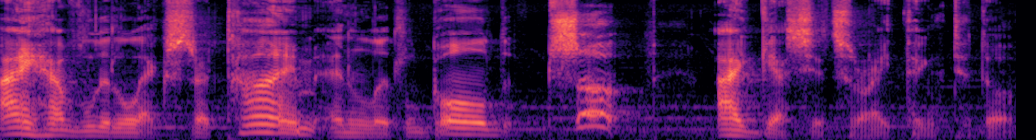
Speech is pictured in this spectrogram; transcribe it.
I have little extra time and little gold, so I guess it's the right thing to do.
